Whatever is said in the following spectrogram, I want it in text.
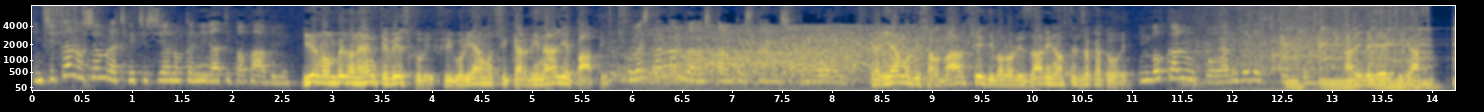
In città non sembra che ci siano candidati papabili. Io non vedo neanche vescovi, figuriamoci cardinali e papi. Come sta andando la SPAL quest'anno secondo lei? Speriamo di salvarci e di valorizzare i nostri giocatori. In bocca al lupo, arrivederci. quindi. Arrivederci, grazie.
